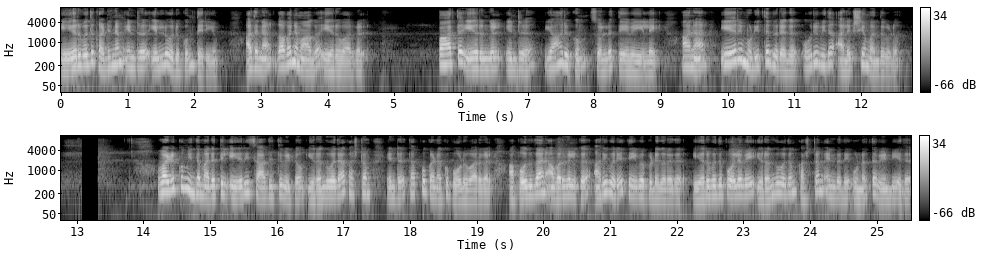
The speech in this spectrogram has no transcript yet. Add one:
ஏறுவது கடினம் என்று எல்லோருக்கும் தெரியும். அதனால் கவனமாக ஏறுவார்கள். பார்த்த ஏறுங்கள் என்று யாருக்கும் சொல்ல தேவையில்லை. ஆனால் ஏறி முடித்த பிறகு ஒருவித அலட்சியம் வந்துவிடும். வழுக்கும் இந்த மரத்தில் ஏறி சாதித்து விட்டோம். இறங்குவதா கஷ்டம் என்று தப்பு கணக்கு போடுவார்கள். அப்போதுதான் அவர்களுக்கு அறிவுரை தேவைப்படுகிறது. ஏறுவது போலவே இறங்குவதும் கஷ்டம் என்பதை உணர்த்த வேண்டியது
